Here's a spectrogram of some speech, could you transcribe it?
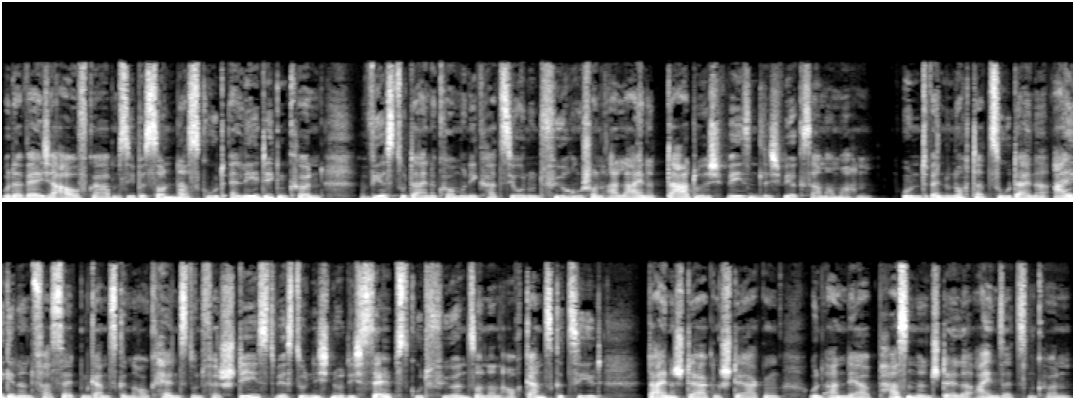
oder welche Aufgaben sie besonders gut erledigen können, wirst du deine Kommunikation und Führung schon alleine dadurch wesentlich wirksamer machen. Und wenn du noch dazu deine eigenen Facetten ganz genau kennst und verstehst, wirst du nicht nur dich selbst gut führen, sondern auch ganz gezielt deine Stärken stärken und an der passenden Stelle einsetzen können.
